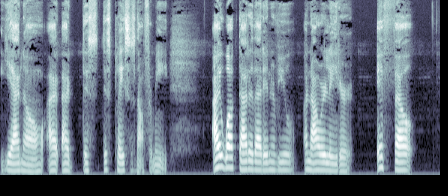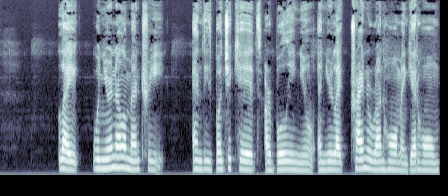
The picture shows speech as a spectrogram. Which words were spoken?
yeah, no, I, I, this, this place is not for me. I walked out of that interview an hour later. It felt like when you're in elementary and these bunch of kids are bullying you and you're like trying to run home and get home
